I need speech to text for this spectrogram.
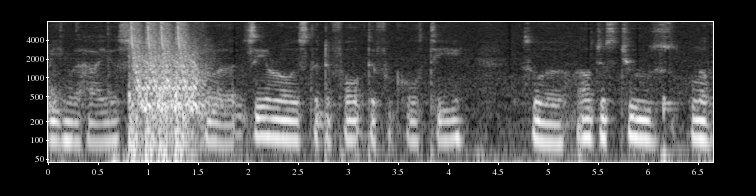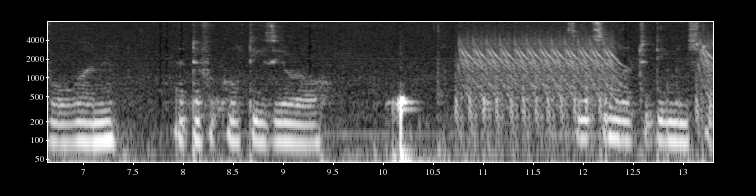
being the highest. Uh, zero is the default difficulty, so uh, I'll just choose level 1 at difficulty 0. So it's similar to Demon Star.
